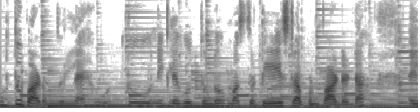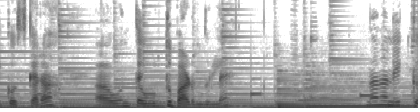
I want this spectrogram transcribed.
ಉರ್ದು ಪಾಡೊಂದುಲ್ಲೆ. ಉರ್ದು ನಿಗ್ಲೆ ಗೊತ್ತುಂಡು. ಮಸ್ತ್ ಟೇಸ್ಟ್ ಆಪುಂಡು ಪಾಡಡ್ಡ ಐಕೋಸ್ಕರ ಒಂತೆ ಉರ್ದು ಪಾಡೊಂದುಲ್ಲೆ. ನನ್ನ ನಿಕ್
